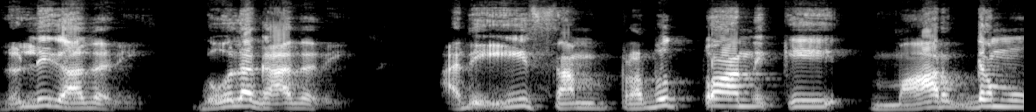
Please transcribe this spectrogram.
లొల్లి కాదది గోల కాదది. అది సం ప్రభుత్వానికి మార్గము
